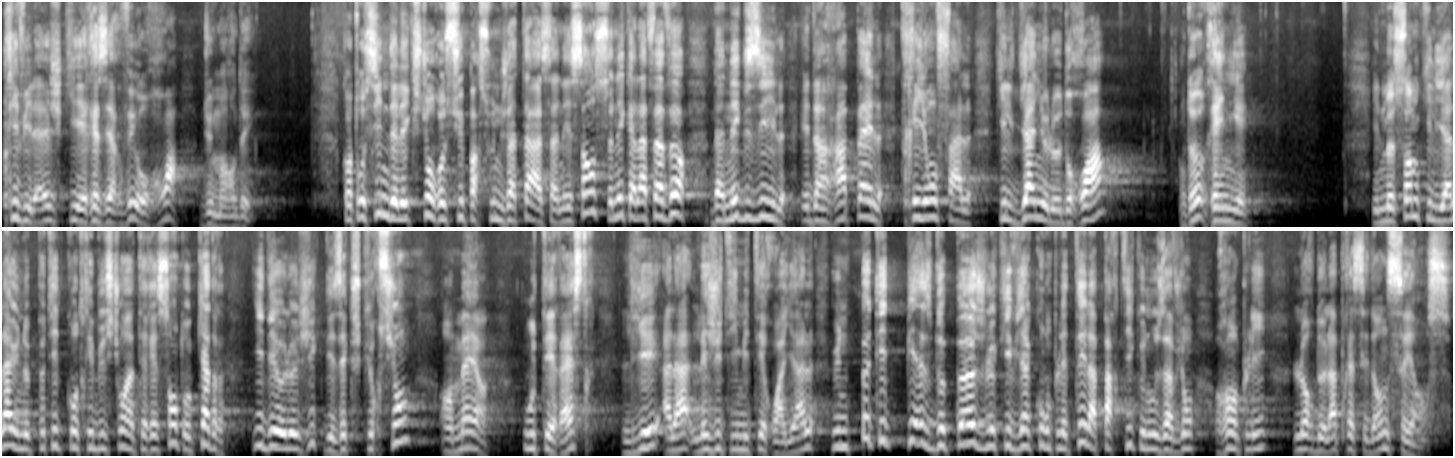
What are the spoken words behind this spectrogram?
privilège qui est réservé au roi du Mandé. Quant au signe d'élection reçu par Sunjata à sa naissance, ce n'est qu'à la faveur d'un exil et d'un rappel triomphal qu'il gagne le droit de régner. Il me semble qu'il y a là une petite contribution intéressante au cadre idéologique des excursions en mer ou terrestre liée à la légitimité royale, une petite pièce de puzzle qui vient compléter la partie que nous avions remplie lors de la précédente séance.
